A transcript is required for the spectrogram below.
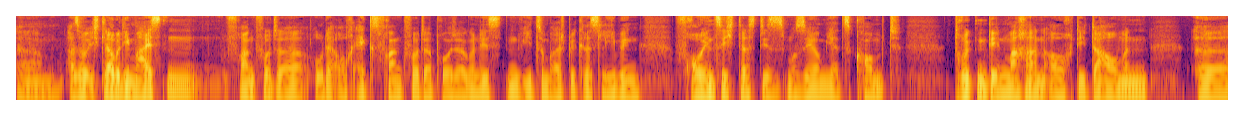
Ähm, also ich glaube, die meisten Frankfurter oder auch Ex-Frankfurter Protagonisten, wie zum Beispiel Chris Liebing, freuen sich, dass dieses Museum jetzt kommt, drücken den Machern auch die Daumen. Äh,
